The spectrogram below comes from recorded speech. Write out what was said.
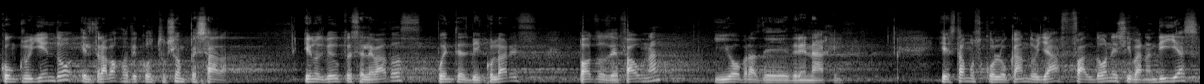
Concluyendo el trabajo de construcción pesada en los viaductos elevados, puentes vehiculares, pozos de fauna y obras de drenaje. Estamos colocando ya faldones y barandillas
